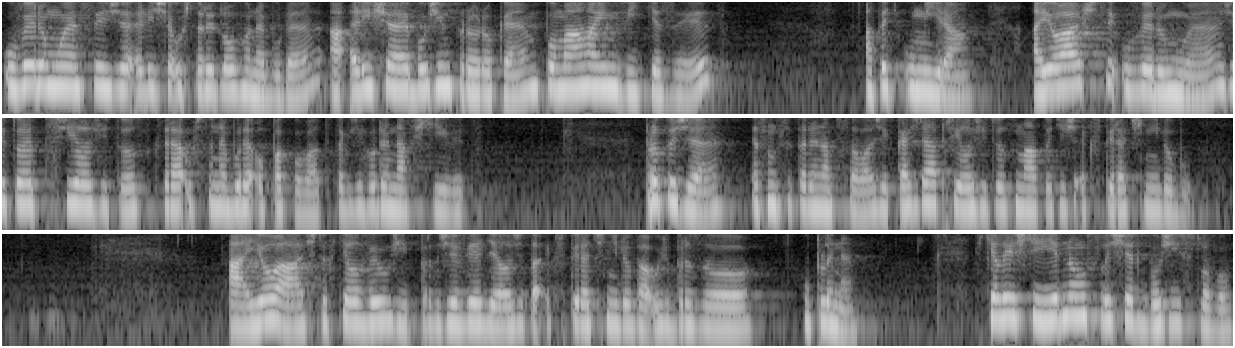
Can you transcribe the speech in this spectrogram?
Uvědomuje si, že Eliša už tady dlouho nebude a Eliša je božím prorokem, pomáhá jim vítězit a teď umírá. A Joáš si uvědomuje, že to je příležitost, která už se nebude opakovat, takže ho jde navštívit. Protože, já jsem si tady napsala, že každá příležitost má totiž expirační dobu. A Joáš to chtěl využít, protože věděl, že ta expirační doba už brzo uplyne. Chtěl ještě jednou slyšet boží slovo.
